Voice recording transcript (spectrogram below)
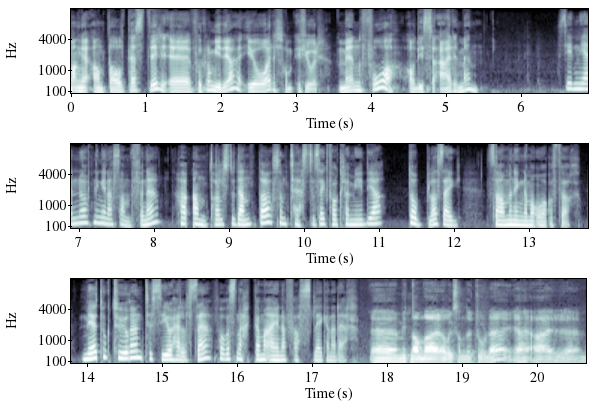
mange antall tester eh, for klamydia i år som i fjor, men få av disse er menn. Siden gjenåpningen av samfunnet har antall studenter som tester seg for klamydia, dobla seg sammenlignet med året før. Vi tok turen til SIO helse for å snakke med en av fastlegene der. Eh, mitt navn er Alexander Torne. Jeg er eh,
